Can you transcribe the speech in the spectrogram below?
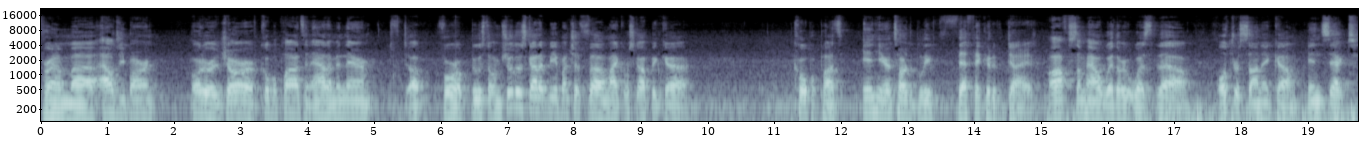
from uh, Algae Barn. Order a jar of copepods and add them in there uh, for a boost up. I'm sure there's gotta be a bunch of uh, microscopic uh, copepods in here, it's hard to believe that they could have died off somehow, whether it was the ultrasonic um, insect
